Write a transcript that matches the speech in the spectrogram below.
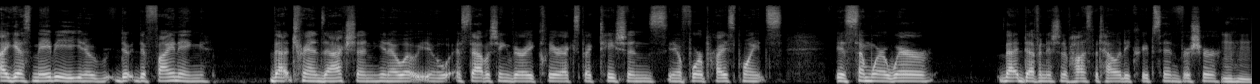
i guess maybe you know defining that transaction you know you know establishing very clear expectations you know for price points is somewhere where that definition of hospitality creeps in for sure. Mm-hmm.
